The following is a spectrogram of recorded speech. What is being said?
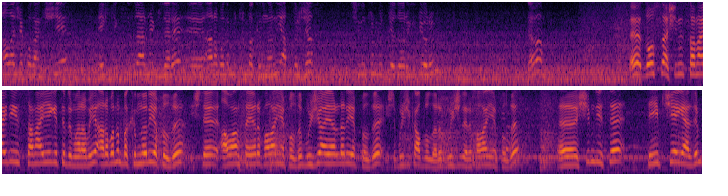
alacak olan kişiye eksiksiz vermek üzere e, arabanın bütün bakımlarını yaptıracağız. Şimdi Turgutlu'ya doğru gidiyorum. Devam. Evet dostlar şimdi sanayideyiz. Sanayiye getirdim arabayı. Arabanın bakımları yapıldı. İşte avans ayarı falan yapıldı. Buji ayarları yapıldı. İşte buji kabloları, bujileri falan yapıldı. Ee, şimdi ise teyipçiye geldim.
